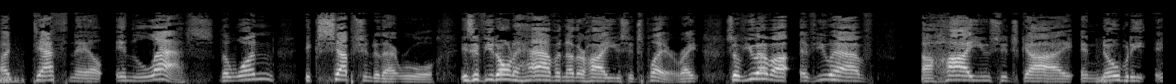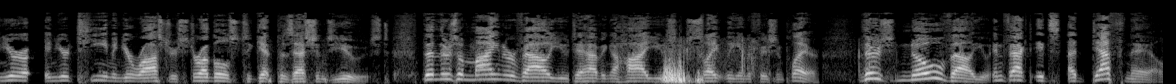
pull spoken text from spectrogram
a death nail unless the one exception to that rule is if you don't have another high usage player, right? So if you have a if you have a high usage guy and nobody in your in your team and your roster struggles to get possessions used, then there's a minor value to having a high usage, slightly inefficient player. There's no value. In fact, it's a death nail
